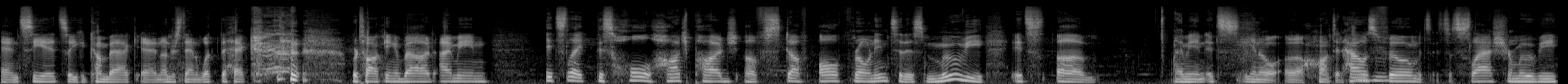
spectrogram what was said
and see it so you can come back and understand what the heck we're talking about. I mean, it's like this whole hodgepodge of stuff all thrown into this movie. It's um I mean, it's you know a haunted house film. It's it's a slasher movie.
